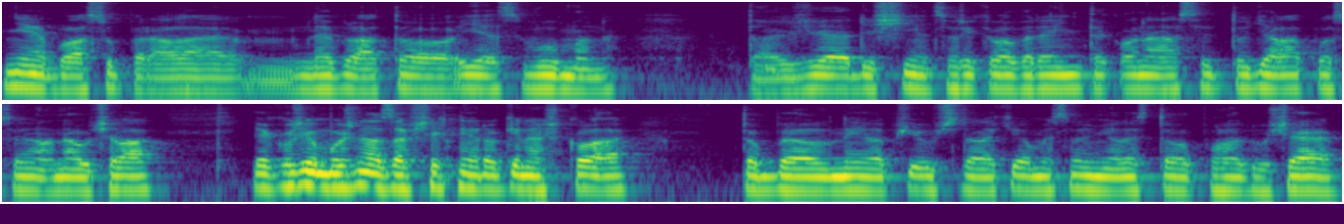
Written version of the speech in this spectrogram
Ne, byla super, ale nebyla to yes woman. Takže když jí něco říkalo vedení, tak ona si to dělala po svém a naučila. Jakože možná za všechny roky na škole to byl nejlepší učitel, jakýho my jsme měli z toho pohledu, že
